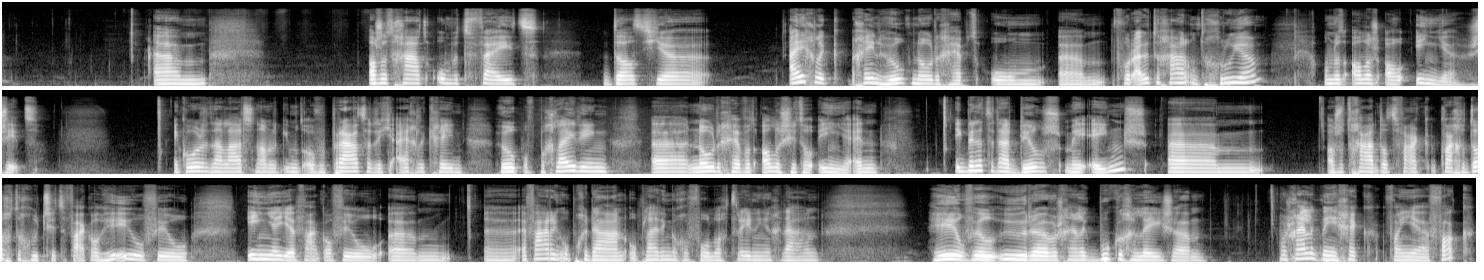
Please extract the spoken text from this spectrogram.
Um, als het gaat om het feit dat je eigenlijk geen hulp nodig hebt om vooruit te gaan, om te groeien, omdat alles al in je zit. Ik hoorde daar laatst namelijk iemand over praten dat je eigenlijk geen hulp of begeleiding uh, nodig hebt, want alles zit al in je. En ik ben het er daar deels mee eens. Um, als het gaat dat vaak qua gedachtegoed zit er vaak al heel veel in je. Je hebt vaak al veel um, uh, ervaring opgedaan, opleidingen gevolgd, trainingen gedaan. Heel veel uren, waarschijnlijk boeken gelezen. Waarschijnlijk ben je gek van je vak.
